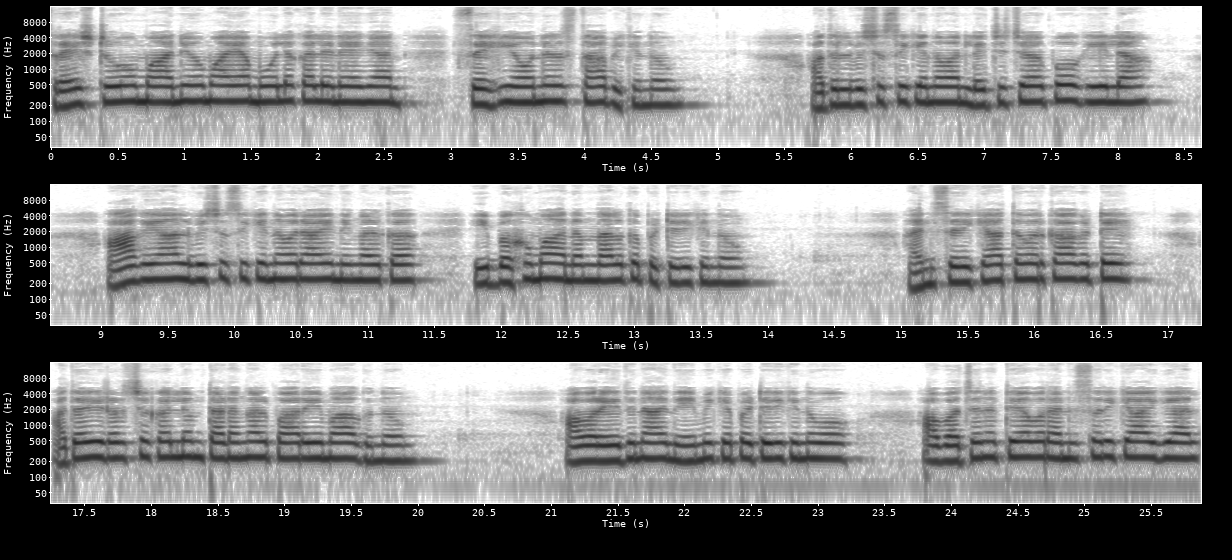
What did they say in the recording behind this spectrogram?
ശ്രേഷ്ഠവും മാന്യവുമായ മൂലക്കല്ലിനെ ഞാൻ സെഹിയോനിൽ സ്ഥാപിക്കുന്നു. അതിൽ വിശ്വസിക്കുന്നവൻ ലജ്ജിച്ച് പോകില്ല ആകയാൽ വിശ്വസിക്കുന്നവരായി നിങ്ങൾക്ക് ഈ ബഹുമാനം നൽകപ്പെട്ടിരിക്കുന്നു. അനുസരിക്കാത്തവർക്കാകട്ടെ അത് ഇടർച്ചക്കല്ലും തടങ്ങൾ പാറയുമാകുന്നു. അവർ ഏതിനായി നിയമിക്കപ്പെട്ടിരിക്കുന്നുവോ ആ വചനത്തെ അവർ അനുസരിക്കായാൽ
